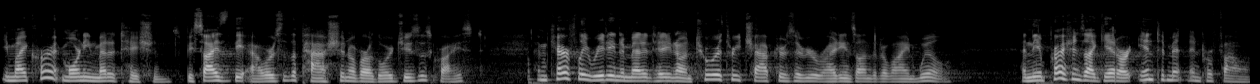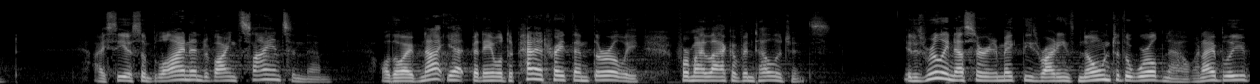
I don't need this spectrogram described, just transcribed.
in my current morning meditations, besides the hours of the Passion of our Lord Jesus Christ, I'm carefully reading and meditating on two or three chapters of your writings on the divine will, and the impressions I get are intimate and profound. I see a sublime and divine science in them, although I have not yet been able to penetrate them thoroughly for my lack of intelligence. It is really necessary to make these writings known to the world now, and I believe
